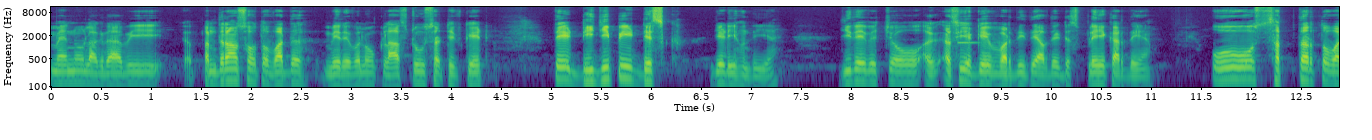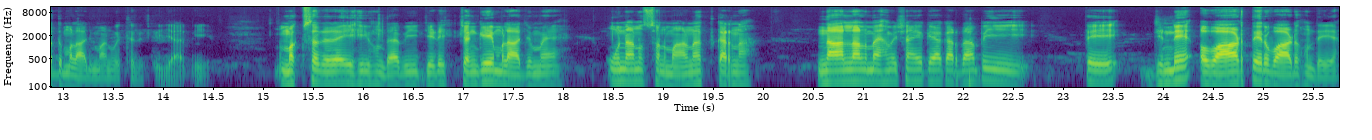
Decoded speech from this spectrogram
ਮੈਨੂੰ ਲੱਗਦਾ ਵੀ 1500 ਤੋਂ ਵੱਧ ਮੇਰੇ ਵੱਲੋਂ ਕਲਾਸ 2 ਸਰਟੀਫਿਕੇਟ ਤੇ ਡੀਜੀਪੀ ਡਿਸਕ ਜਿਹੜੀ ਹੁੰਦੀ ਹੈ ਜਿਹਦੇ ਵਿੱਚ ਉਹ ਅ- ਅਸੀਂ ਅੱਗੇ ਵਰਦੀ ਤੇ ਆਪਦੇ ਡਿਸਪਲੇ ਕਰਦੇ ਆ ਉਹ 70 ਤੋਂ ਵੱਧ ਮੁਲਾਜ਼ਮਾਂ ਨੂੰ ਇੱਥੇ ਦਿੱਤੀ ਜਾ ਰਹੀ ਹੈ। ਮਕਸਦ ਇਹਦਾ ਇਹੀ ਹੁੰਦਾ ਵੀ ਜਿਹੜੇ ਚੰਗੇ ਮੁਲਾਜ਼ਮ ਹੈ, ਉਹਨਾਂ ਨੂੰ ਸਨਮਾਨਿਤ ਕਰਨਾ। ਨਾਲ ਨਾਲ ਮੈਂ ਹਮੇਸ਼ਾ ਇਹ ਕਿਹਾ ਕਰਦਾ ਵੀ ਤੇ ਜਿੰਨੇ ਅਵਾਰਡ ਤੇ ਰਿਵਾਰਡ ਹੁੰਦੇ ਆ,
